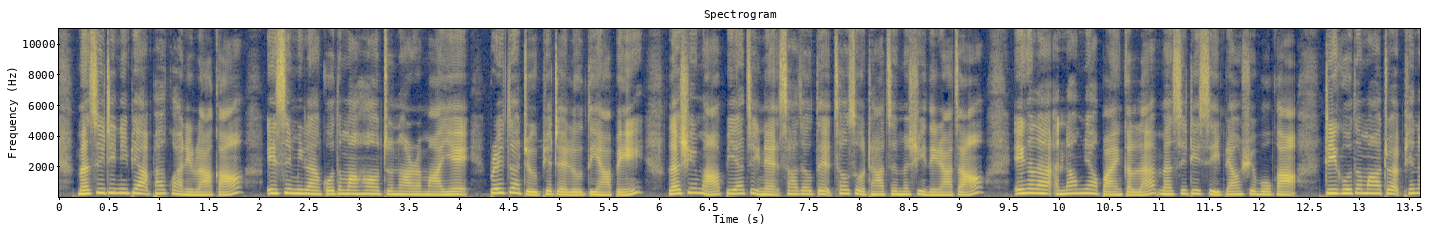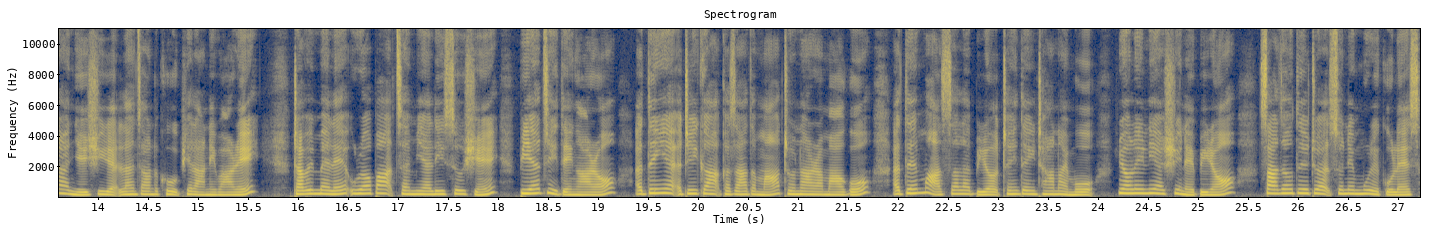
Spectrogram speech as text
။ Man City နိပြဖတ်ခွာနီလာက AC Milan ကိုသမားဟောင်းဒွန်နာရမာရဲ့ပရိသတ်တူဖြစ်တယ်လို့သိရပြီးလက်ရှိမှာ PSG နဲ့စာချုပ်သစ်ချုပ်ဆိုထားခြင်းမရှိသေးတာကြောင့်အင်္ဂလန်အနောက်မြောက်ပိုင်းကလပ် Man City စီပြောင်းရွှေ့ဖို့ကဒီကိုသမားအတွက်ဖြစ်နိုင်ရည်ရှိတဲ့လမ်းကြောင်းတစ်ခုဖြစ်လာနေပါတယ်။ဒါပေမဲ့လည်းဥရောပချန်ပီယံလိဆုရှင် PSG တင်ကတော့အသင်းရဲ့အဓိကကစားသမားဒွန်နာရမာကိုအသင်းမှဆက်လက်ပြီးတော့ထိန်းသိမ်းထားနိုင်မှုမျှော်လင့်လျက်ရှိနေပြီးတော့စာချုပ်သစ်အတွက်ဆွေးနွေးမှုတွေကိုလည်းစ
